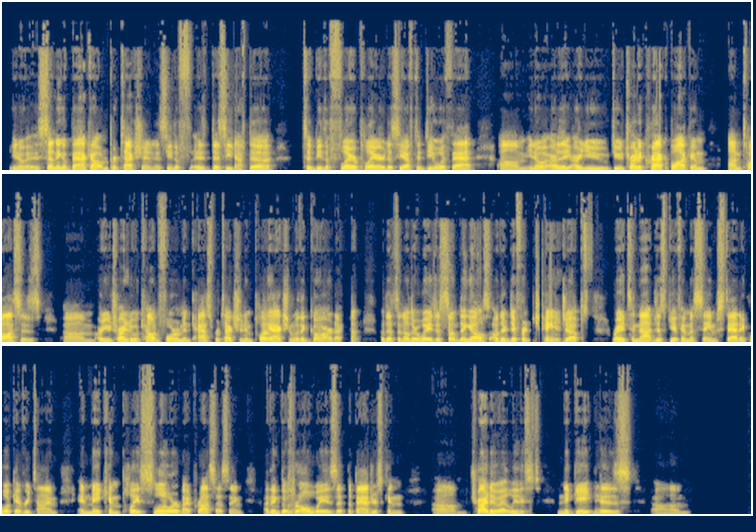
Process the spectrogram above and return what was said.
you know, sending a back out in protection. Is he the? Is, does he have to to be the flare player? Does he have to deal with that? Um, you know, are they? Are you? Do you try to crack block him on tosses? Um, are you trying to account for him in pass protection and play action with a guard? I, but that's another way. Just something else. Are there different change ups, right? To not just give him a same static look every time and make him play slower by processing. I think those are all ways that the Badgers can um, try to at least negate his um,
